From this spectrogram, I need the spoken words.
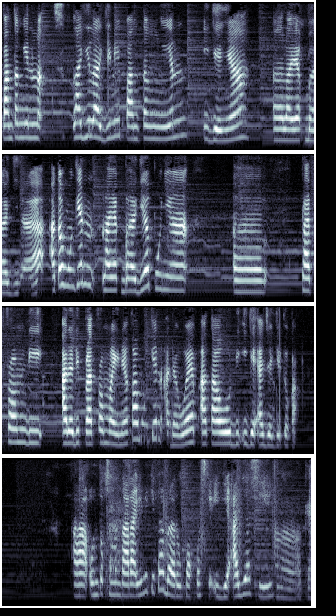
pantengin lagi-lagi nih pantengin IG-nya eh, layak bahagia atau mungkin layak bahagia punya eh, platform di ada di platform lainnya kak mungkin ada web atau di IG aja gitu kak. Ah, untuk sementara ini kita baru fokus ke IG aja sih Ah, oke.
